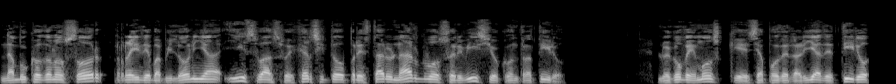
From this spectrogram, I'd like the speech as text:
Nabucodonosor, rey de Babilonia, hizo a su ejército prestar un arduo servicio contra Tiro. Luego vemos que se apoderaría de Tiro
